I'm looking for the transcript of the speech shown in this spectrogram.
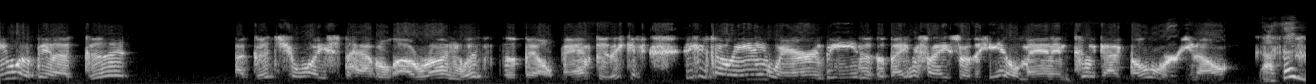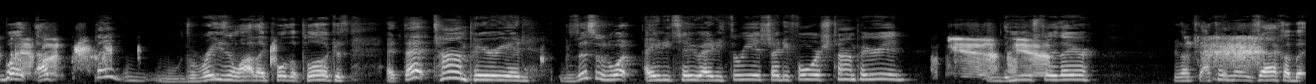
he would have been a good a good choice to have a, a run with the belt, man, because he could he could go anywhere and be either the babyface or the heel, man, and could have got over, you know. I think what I think the reason why they pulled the plug is at that time period because this was what 82, 83 ish, 84 ish time period. Yeah, The years yeah. through there. I can't remember exactly, but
